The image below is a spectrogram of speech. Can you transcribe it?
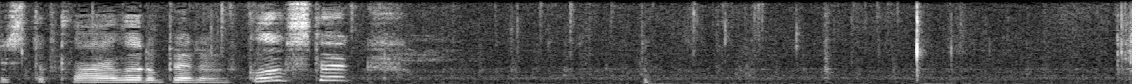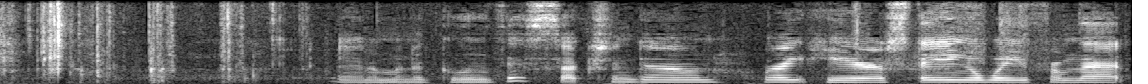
Just apply a little bit of glue stick. And I'm going to glue this section down right here, staying away from that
